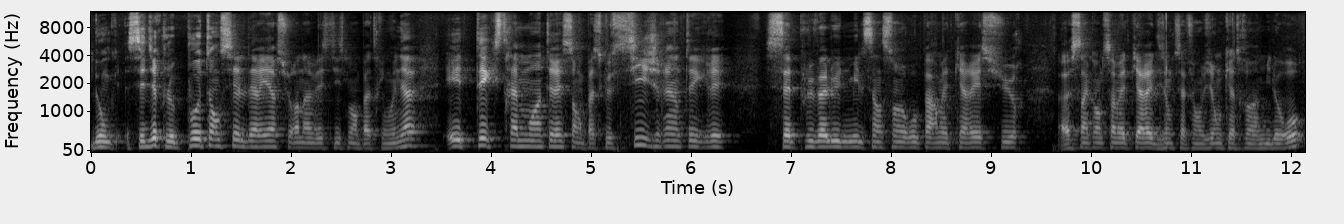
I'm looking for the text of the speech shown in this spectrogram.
Donc, c'est dire que le potentiel derrière sur un investissement patrimonial est extrêmement intéressant parce que si je réintégrais cette plus-value de 1500 euros par mètre carré sur 55 euh, mètres carrés, disons que ça fait environ 80 000 euros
